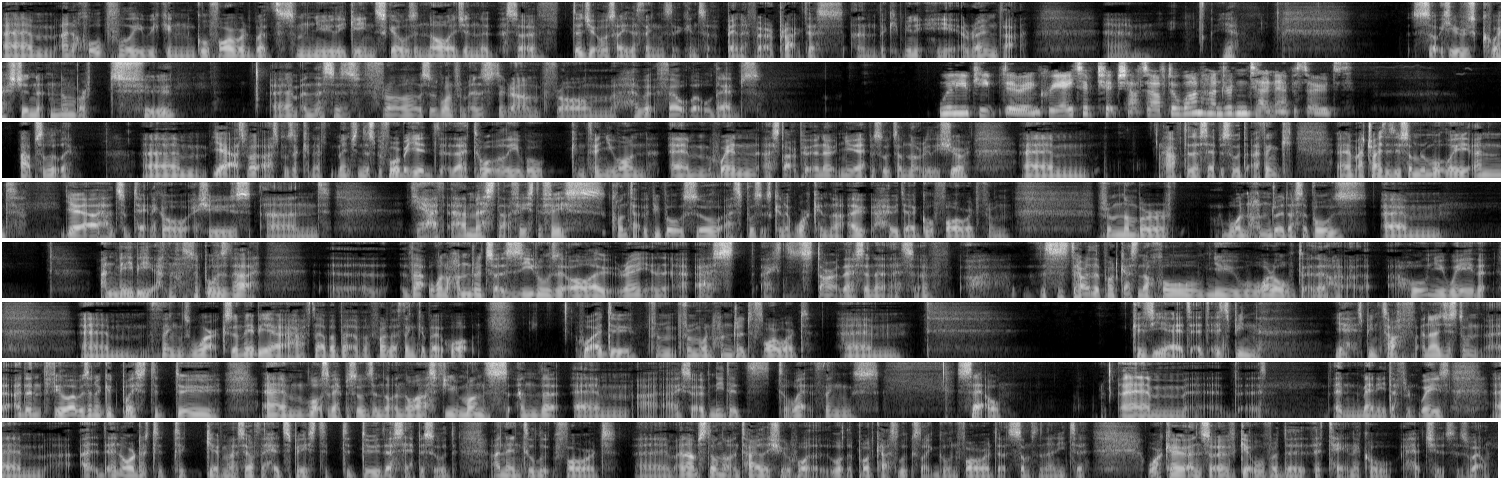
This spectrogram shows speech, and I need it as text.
Um, and hopefully we can go forward with some newly gained skills and knowledge in the, sort of digital side of things that can sort of benefit our practice and the community around that. Um, yeah. So here's question number two. um, and this is from this is one from Instagram from How It Felt Little Debs. Will you keep doing creative chit chat after 110 episodes? Absolutely. Um, yeah, I suppose, I suppose I kind of mentioned this before, but yeah, I totally will continue on. Um, when I start putting out new episodes, I'm not really sure. Um, after this episode, I think um, I tried to do some remotely, and yeah, I had some technical issues, and yeah, I, I missed that face to face contact with people. So I suppose it's kind of working that out. How do I go forward from from number one hundred? I suppose, um, and maybe I suppose that uh, that one hundred sort of zeroes it all out, right? And I, I, I start this in a, sort of oh, this is start the podcast in a whole new world in a, a whole new way that um, things work. So maybe I have to have a bit of a further think about what what I do from from 100 forward. Um, because yeah, it's it, it's been yeah, it's been tough, and I just don't. I didn't feel I was in a good place to do um, lots of episodes in the in the last few months, and that um, I, I sort of needed to let things settle. Um, in many different ways um, in order to, to give myself the headspace to, to do this episode and then to look forward. Um, and I'm still not entirely sure what what the podcast looks like going forward. That's something I need to work out and sort of get over the, the technical hitches as well.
